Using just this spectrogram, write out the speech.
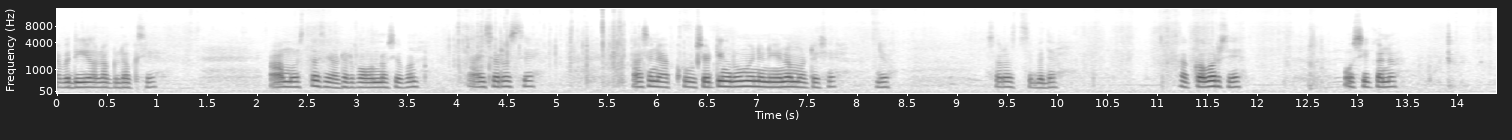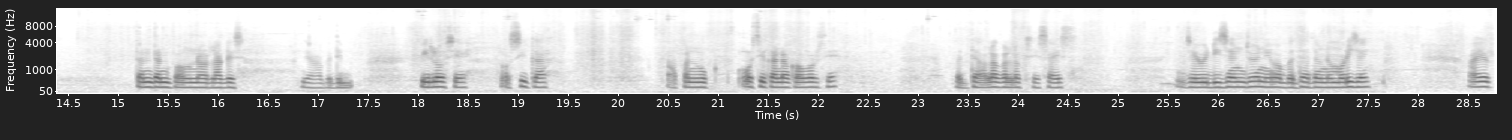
આ બધી અલગ અલગ છે. આ મસ્ત છે, અઢાર પાઉન્ડનો છે પણ. આ સરસ છે. આ છે ને આખું સેટિંગ રૂમ ને એના માટે છે. જો, સરસ છે બધા. આ કવર છે. ઓશિકાના. ત્રણ ત્રણ પાઉન્ડના લાગે છે. જે આ બધી પીલો છે ઓશિકા. આ પણ ઓશિકાના કવર છે. બધા અલગ અલગ છે સાઇઝ જેવી ડિઝાઇન જોઈએ ને એવા બધા તમને મળી જાય. આ એક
